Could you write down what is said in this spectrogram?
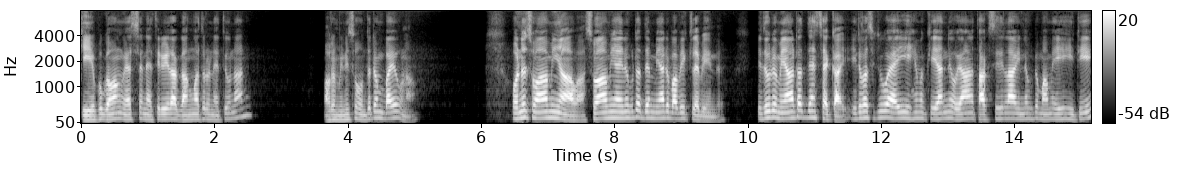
කියපු ගමන් වැස්ස නැතිර වෙලා ගම් වතුර නැති වුණානේ. අර මිනිස්සු හොඳටම බය වුණා. ඔන්න ස්වාමියා ආවා. ස්වාමියා එනකොට දැන් මෙයාට බබෙක් ලැබෙන්නේ. ඒතකොට මෙයාටත් දැන් සැකයි. ඊට පස්සේ කිව්වා ඇයි එහෙම කියන්නේ ඔයාන තාක්ෂිලා ඉන්නකොට මම එහි හිටියේ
